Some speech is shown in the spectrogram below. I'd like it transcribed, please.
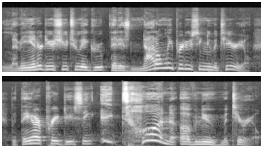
Let me introduce you to a group that is not only producing new material, but they are producing a ton of new material.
